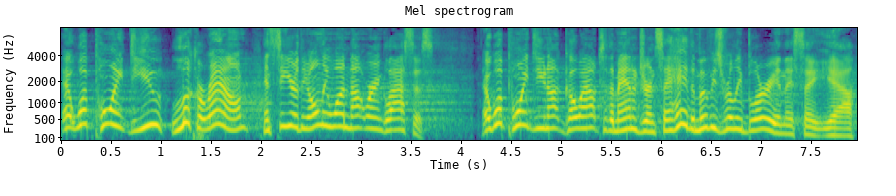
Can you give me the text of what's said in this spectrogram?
At what point do you look around and see you're the only one not wearing glasses? At what point do you not go out to the manager and say, hey, the movie's really blurry? And they say, yeah,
